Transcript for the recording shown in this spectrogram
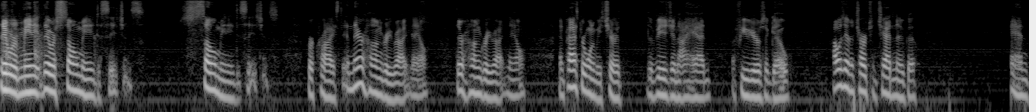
there were many, there were so many decisions, so many decisions for Christ. And they're hungry right now. They're hungry right now. And Pastor wanted me to share the vision I had a few years ago. I was in a church in Chattanooga, and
